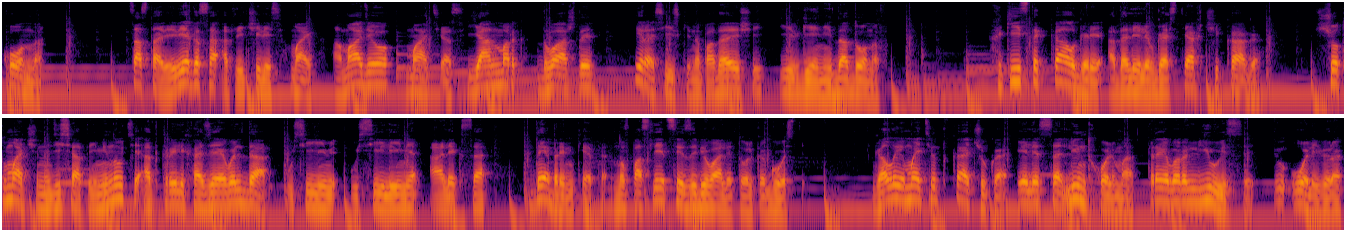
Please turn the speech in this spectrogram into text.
Коннор. В составе Вегаса отличились Майк Амадио, Матиас Янмарк дважды и российский нападающий Евгений Додонов. Хоккеисты Калгари одолели в гостях Чикаго. Счет в матче на 10-й минуте открыли хозяева льда усилиями, усилиями Алекса Дебринкета, но впоследствии забивали только гости. Голы Мэтью Ткачука, Элиса Линдхольма, Тревора Льюиса и Оливера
